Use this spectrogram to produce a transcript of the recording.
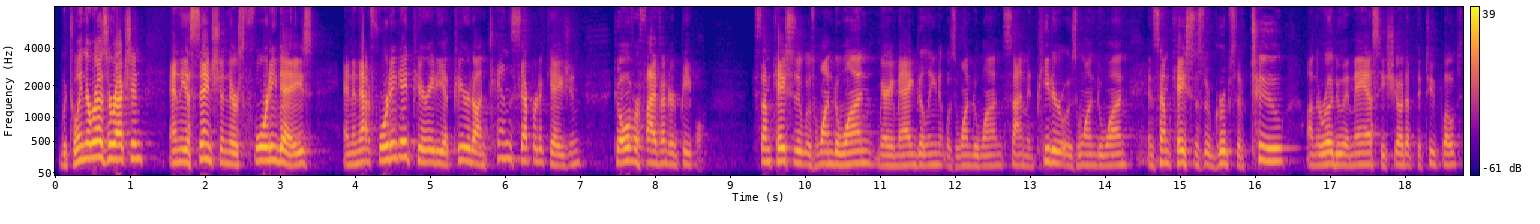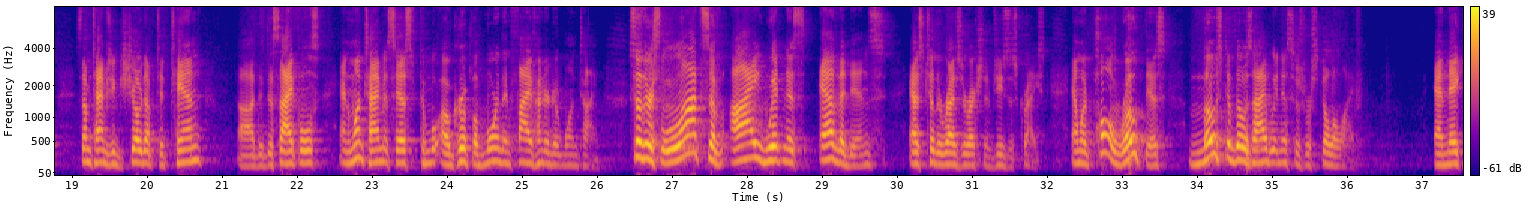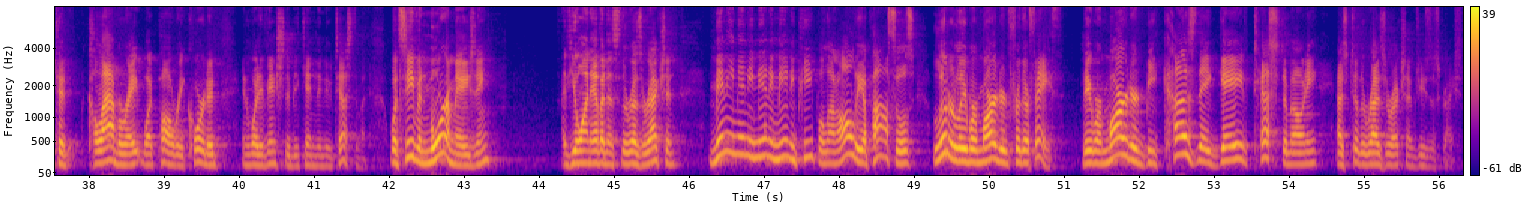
Between the resurrection and the ascension, there's 40 days. And in that 40 day period, he appeared on 10 separate occasions to over 500 people. Some cases it was one to one. Mary Magdalene, it was one to one. Simon Peter, it was one to one. In some cases, there were groups of two. On the road to Emmaus, he showed up to two folks. Sometimes he showed up to 10, uh, the disciples. And one time it says to a group of more than 500 at one time. So there's lots of eyewitness evidence as to the resurrection of Jesus Christ. And when Paul wrote this, most of those eyewitnesses were still alive. And they could collaborate what Paul recorded in what eventually became the New Testament. What's even more amazing, if you want evidence of the resurrection, many, many, many, many people and all the apostles literally were martyred for their faith. They were martyred because they gave testimony as to the resurrection of Jesus Christ.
